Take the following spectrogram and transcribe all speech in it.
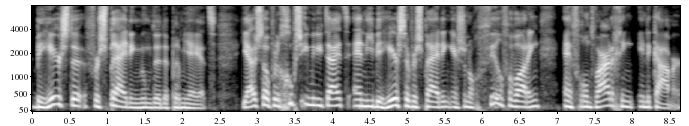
Beheerste verspreiding noemde de premier het. Juist over de groepsimmuniteit en die beheerste verspreiding is er nog veel verwarring en verontwaardiging in de Kamer.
